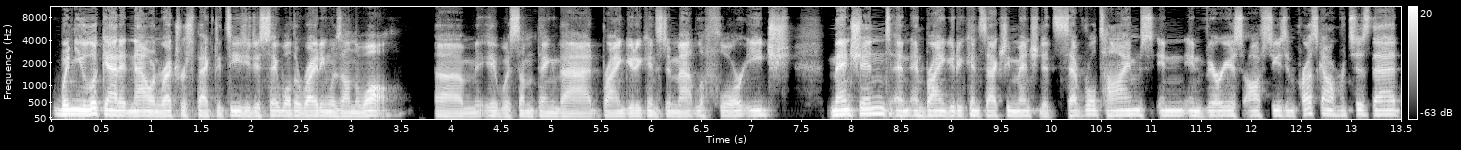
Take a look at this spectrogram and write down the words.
when you look at it now in retrospect, it's easy to say, well, the writing was on the wall. Um, it was something that Brian Gutekunst and Matt LaFleur each mentioned, and, and Brian Gutekunst actually mentioned it several times in, in various offseason press conferences that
